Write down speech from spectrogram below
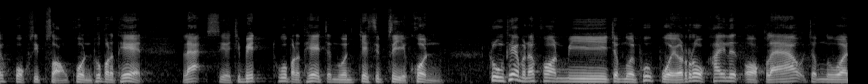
12,762 คนทั่วประเทศ และเสียชีวิตทั่วประเทศจำนวน 74 คน กรุงเทพมหานครมีจำนวนผู้ป่วยโรคไข้เลือดออกแล้วจำนวน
